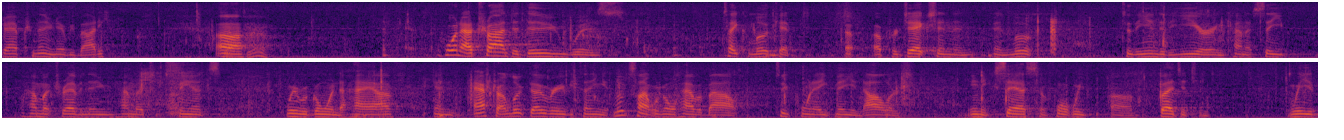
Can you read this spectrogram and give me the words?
Good afternoon, everybody. Uh, What I tried to do was take a look at a- a projection and, and look to the end of the year and kind of see how much revenue, how much expense we were going to have. And after I looked over everything, it looks like we're going to have about $2.8 million in excess of what we uh, budgeted. We had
